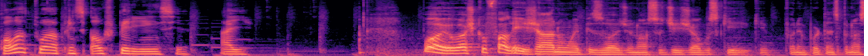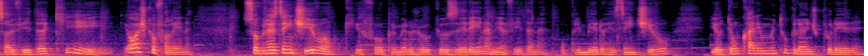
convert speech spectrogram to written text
qual a tua principal experiência aí? Pô, eu acho que eu falei já num episódio nosso de jogos que, que foram importantes pra nossa vida, que. Eu acho que eu falei, né? Sobre Resident Evil, que foi o primeiro jogo que eu zerei na minha vida, né? O primeiro Resident Evil. E eu tenho um carinho muito grande por ele.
